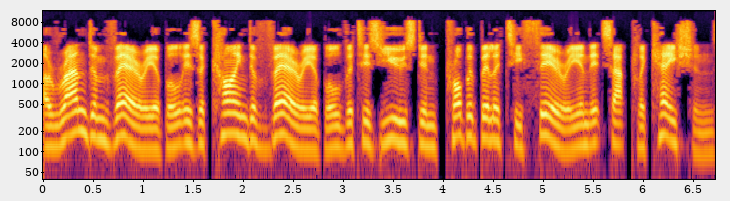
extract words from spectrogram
a random variable is a kind of variable that is used in probability theory and its applications.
